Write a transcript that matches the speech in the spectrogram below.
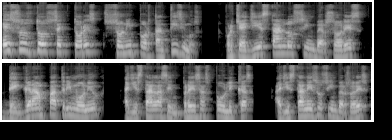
Esos dos sectores son importantísimos porque allí están los inversores de gran patrimonio, allí están las empresas públicas, allí están esos inversores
